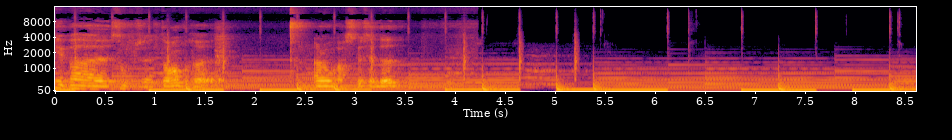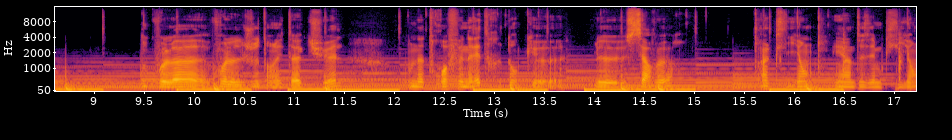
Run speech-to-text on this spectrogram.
Et bah sans plus attendre, allons voir ce que ça donne. Donc voilà, voilà le jeu dans l'état actuel on a trois fenêtres, donc euh, le serveur, un client et un deuxième client.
